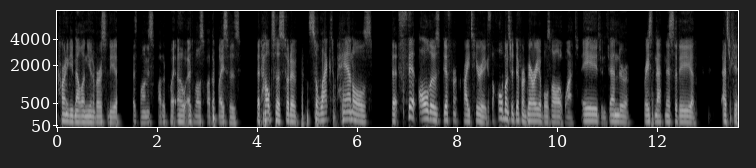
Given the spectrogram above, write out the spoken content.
Carnegie Mellon University, as long as other oh, as well as other places, that helps us sort of select panels that fit all those different criteria. It's a whole bunch of different variables all at once: age and gender, race and ethnicity, and educa-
